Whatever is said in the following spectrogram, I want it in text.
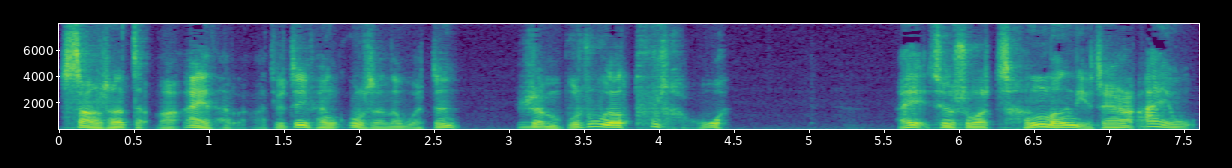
上生怎么爱他了啊？就这篇故事呢，我真忍不住要吐槽啊！哎，就说承蒙你这样爱我，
